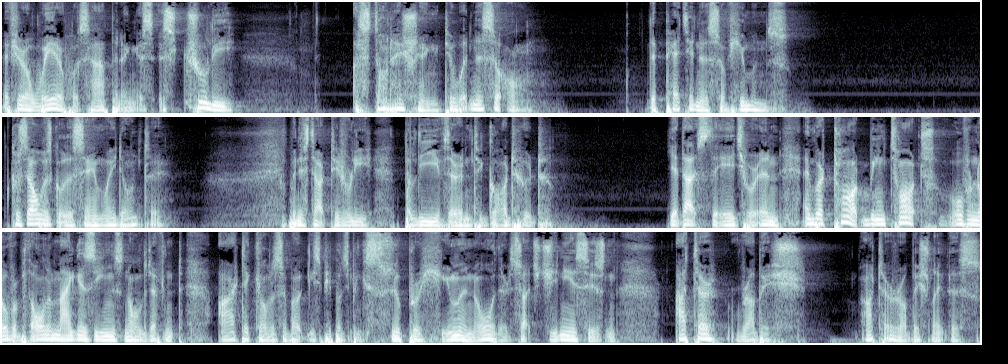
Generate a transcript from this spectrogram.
If you're aware of what's happening, it's, it's truly astonishing to witness it all. The pettiness of humans. Because they always go the same way, don't they? When they start to really believe they're into godhood Yet that's the age we're in. And we're taught, being taught over and over with all the magazines and all the different articles about these people as being superhuman. Oh, they're such geniuses and utter rubbish. Utter rubbish like this.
